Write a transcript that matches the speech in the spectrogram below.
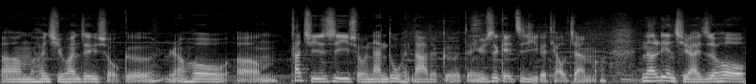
嗯，很喜欢这一首歌，然后嗯，它其实是一首难度很大的歌，等于是给自己一个挑战嘛。那练起来之后，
